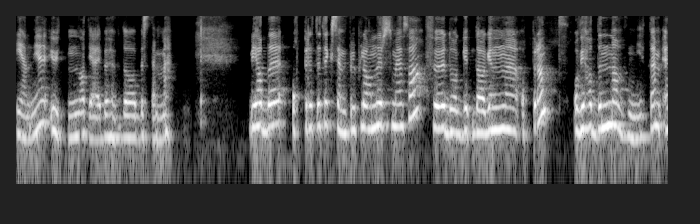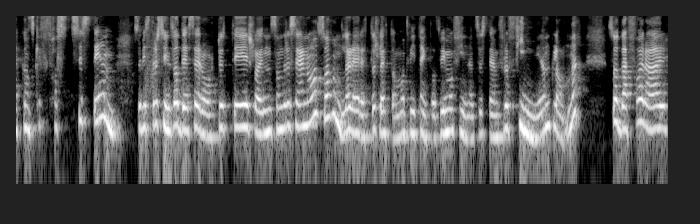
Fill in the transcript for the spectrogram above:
enige uten at jeg behøvde å bestemme. Vi hadde opprettet eksempelplaner, som jeg sa, før dagen opprant. Og vi hadde navngitt dem et ganske fast system. Så hvis dere syns at det ser rart ut i sliden som dere ser nå, så handler det rett og slett om at vi tenkte at vi må finne et system for å finne igjen planene. Så derfor er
